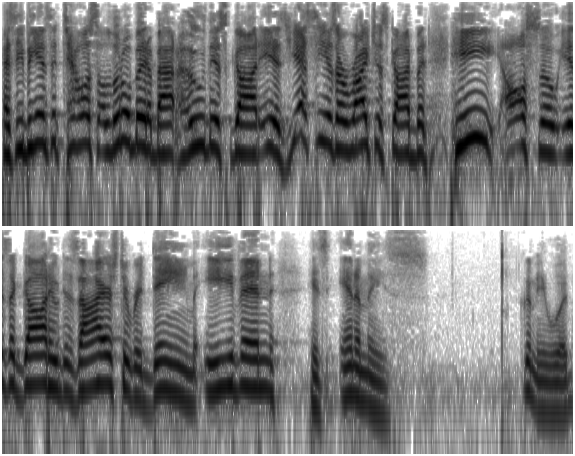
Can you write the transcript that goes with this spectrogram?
as he begins to tell us a little bit about who this God is. Yes, he is a righteous God, but he also is a God who desires to redeem even his enemies. At me, would.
